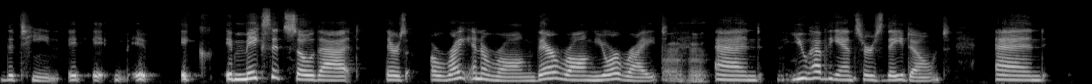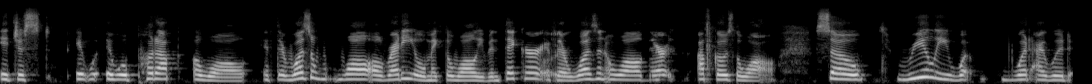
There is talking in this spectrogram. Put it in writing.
the teen. It it it it, it makes it so that there's a right and a wrong. They're wrong you're right. Mm-hmm. and you have the answers they don't. And it just it, it will put up a wall. If there was a wall already it will make the wall even thicker. If there wasn't a wall there up goes the wall. So really what what I would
